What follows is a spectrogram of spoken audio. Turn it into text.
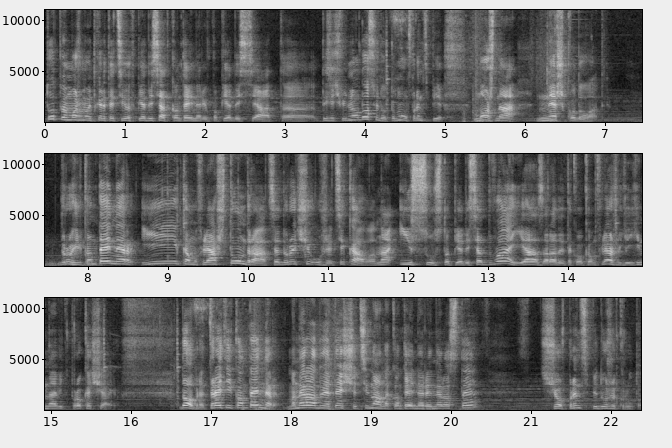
Тут ми можемо відкрити цілих 50 контейнерів по 50 е, тисяч вільного досвіду, тому, в принципі, можна не шкодувати. Другий контейнер і камуфляж тундра. Це, до речі, уже цікаво. На ІСУ 152 я заради такого камуфляжу її навіть прокачаю. Добре, третій контейнер. Мене радує те, що ціна на контейнери не росте. Що, в принципі, дуже круто.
